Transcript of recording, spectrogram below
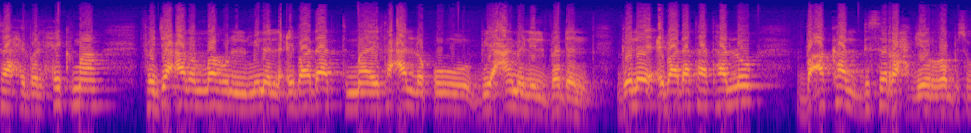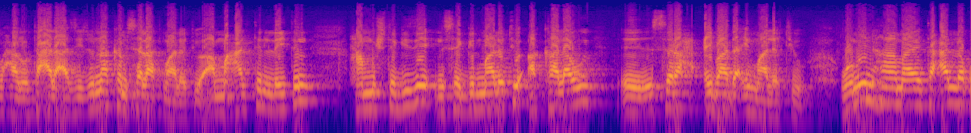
ሳሒብ ኣልሕክማ ፈጀዓለ ኣላሁ ምነል ዒባዳት ማ የተዓለቁ ብዓመል ልበደን ገለ ዒባዳታት ኣሎ ብኣካል ድስራሕ ገይሩ ረቢ ስብሓን ወተዓላ ኣዚዙና ከም ሰላት ማለት እዩ ኣብ መዓልትን ለይትን ሓሙሽተ ግዜ ንሰግድ ማለት እዩ ኣካላዊ ስራሕ ዒባዳ እዩ ማለት እዩ ወሚንሃ ማ የተዓለቁ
